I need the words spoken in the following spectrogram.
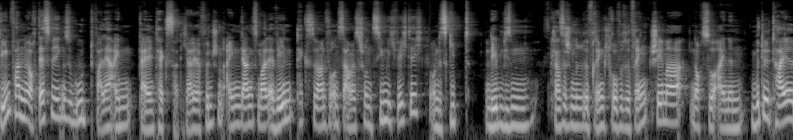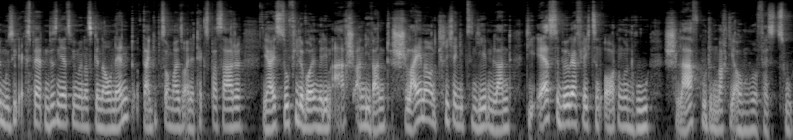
Den fanden wir auch deswegen so gut, weil er einen geilen Text hat. Ich hatte ja vorhin schon eingangs mal erwähnt, Texte waren für uns damals schon ziemlich wichtig. Und es gibt neben diesem klassischen Refrain-Strophe-Refrain-Schema noch so einen Mittelteil. Musikexperten wissen jetzt, wie man das genau nennt. Da gibt es auch mal so eine Textpassage, die heißt, so viele wollen mit dem Arsch an die Wand. Schleimer und Kriecher gibt's in jedem Land. Die erste Bürgerpflicht sind Ordnung und Ruhe. Schlaf gut und mach die Augen nur fest zu.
